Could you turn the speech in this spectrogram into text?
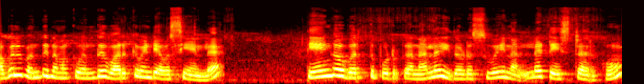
அவல் வந்து நமக்கு வந்து வறுக்க வேண்டிய அவசியம் இல்லை. தேங்காய் வறுத்து போட்டிருக்கனால இதோட சுவை நல்ல டேஸ்ட்டாக இருக்கும்.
